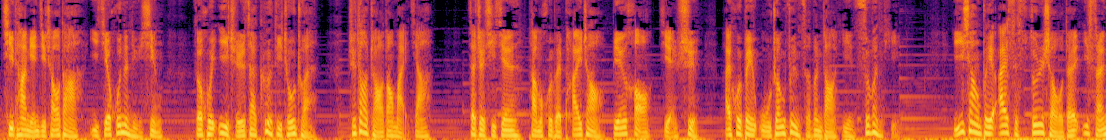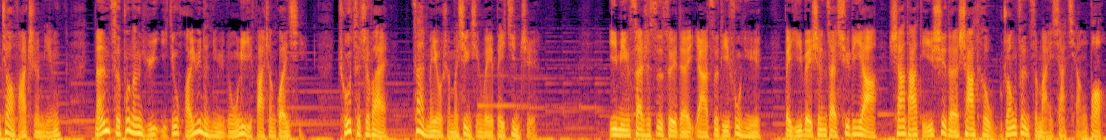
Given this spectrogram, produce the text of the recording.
其他年纪稍大已结婚的女性，则会一直在各地周转，直到找到买家。在这期间，他们会被拍照、编号、检视，还会被武装分子问到隐私问题。一向被 ISIS 遵守的伊斯兰教法指明，男子不能与已经怀孕的女奴隶发生关系。除此之外，再没有什么性行为被禁止。一名三十四岁的雅兹迪妇女被一位身在叙利亚沙达迪市的沙特武装分子买下强暴，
